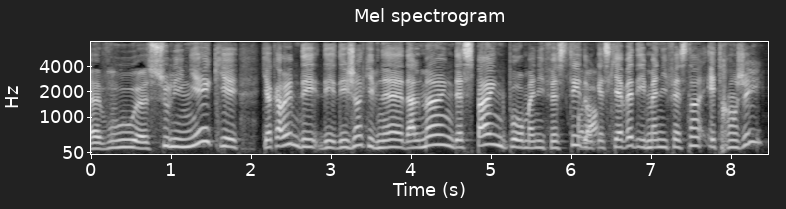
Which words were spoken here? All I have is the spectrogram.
euh, vous euh, soulignez qu'il y, a- qu'il y a quand même des, des, des gens qui venaient d'Allemagne, d'Espagne pour manifester. Voilà. Donc est-ce qu'il y avait des manifestants étrangers?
